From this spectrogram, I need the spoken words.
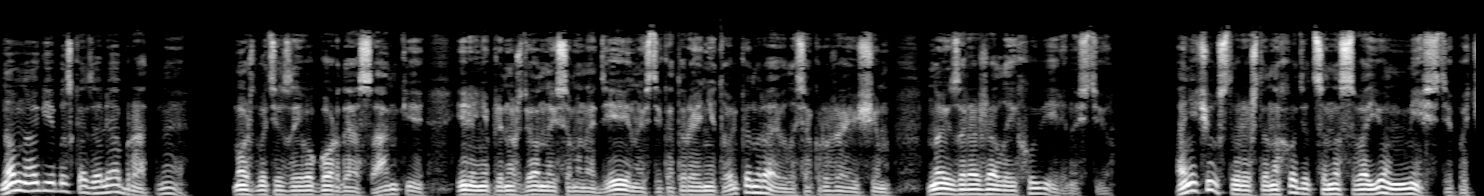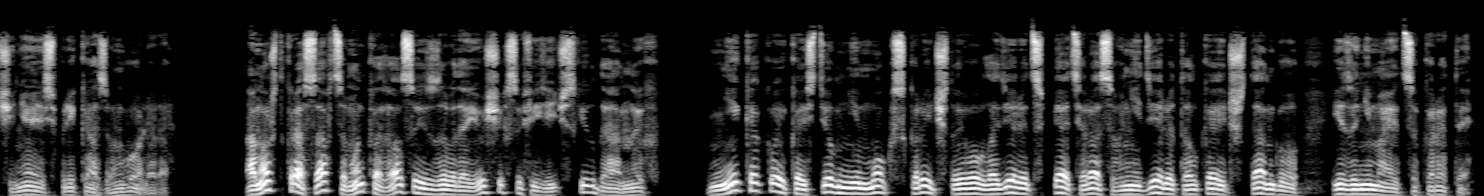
но многие бы сказали обратное. Может быть, из-за его гордой осанки или непринужденной самонадеянности, которая не только нравилась окружающим, но и заражала их уверенностью. Они чувствовали, что находятся на своем месте, подчиняясь приказам Воллера. А может, красавцем он казался из-за выдающихся физических данных. Никакой костюм не мог скрыть, что его владелец пять раз в неделю толкает штангу и занимается карате.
